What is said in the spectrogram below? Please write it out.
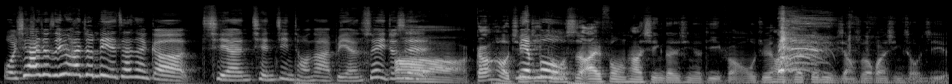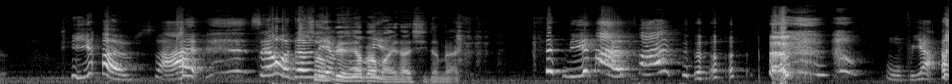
我现在就是因为它就列在那个前前镜头那边，所以就是啊，刚好前镜头是 iPhone 它新更新的地方。我觉得它是在跟你讲说要换新手机了。你很烦，所以我的脸。顺便要不要买一台新的 Mac？你很烦，我不要。但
